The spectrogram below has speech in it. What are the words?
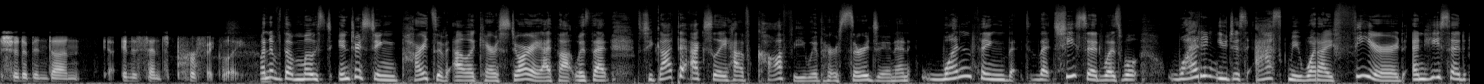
should have been done in a sense, perfectly. One of the most interesting parts of Alacare's story, I thought, was that she got to actually have coffee with her surgeon. And one thing that, that she said was, Well, why didn't you just ask me what I feared? And he said,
